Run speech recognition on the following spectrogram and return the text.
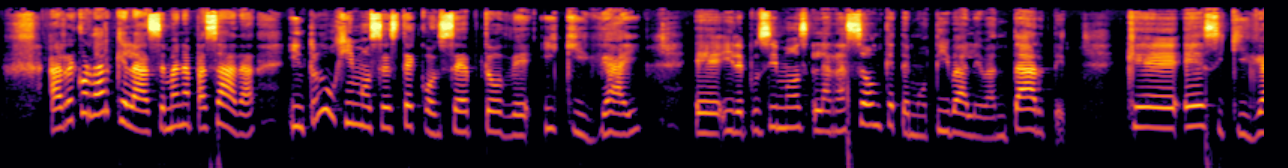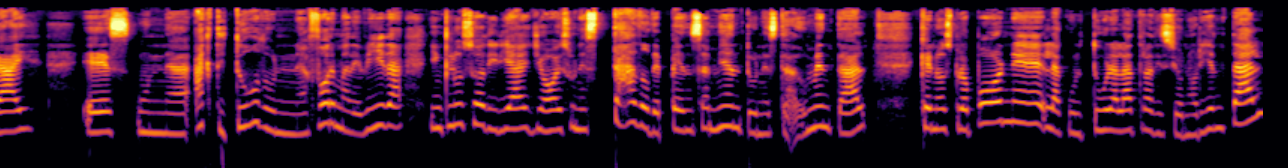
al recordar que la semana pasada introdujimos este concepto de Ikigai, eh, y le pusimos la razón que te motiva a levantarte. ¿Qué es Ikigai? Es una actitud, una forma de vida, incluso diría yo, es un estado de pensamiento, un estado mental que nos propone la cultura, la tradición oriental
